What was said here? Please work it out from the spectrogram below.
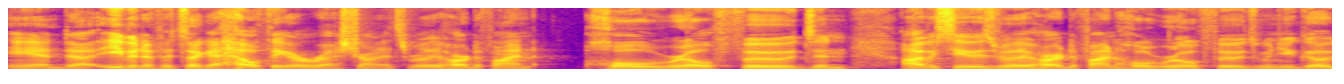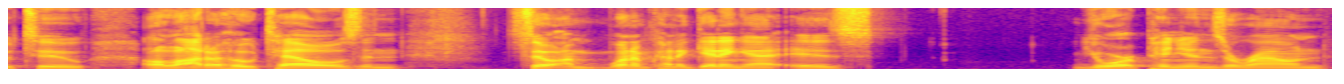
and uh, even if it's like a healthier restaurant, it's really hard to find whole real foods. And obviously, it was really hard to find whole real foods when you go to a lot of hotels. And so, I'm what I'm kind of getting at is your opinions around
